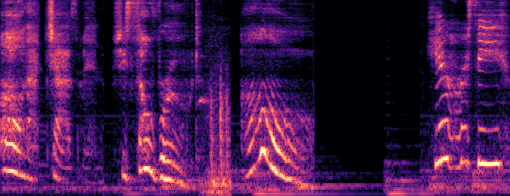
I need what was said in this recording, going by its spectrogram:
oh, that Jasmine. She's so rude. Oh. Here, Hersey.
